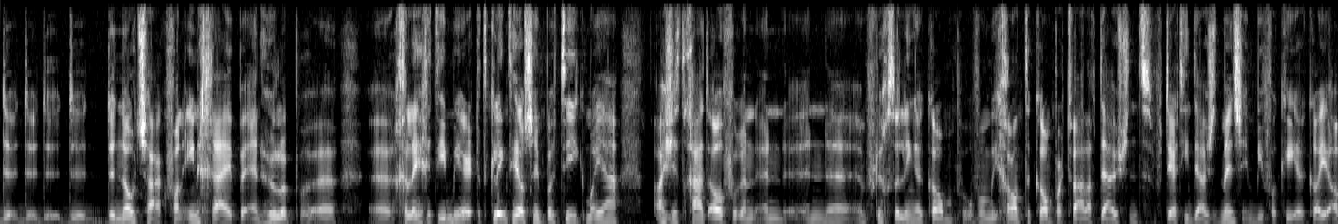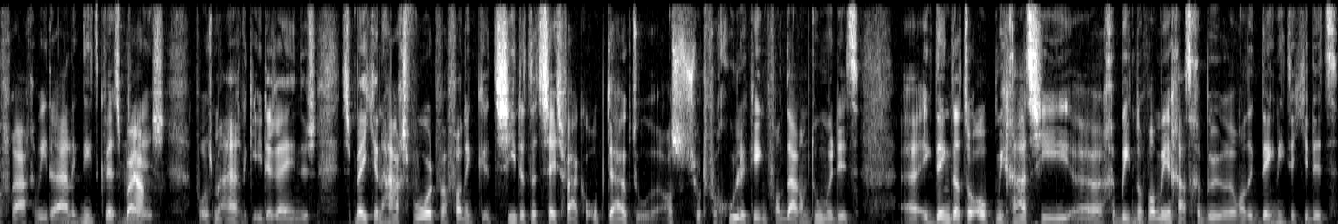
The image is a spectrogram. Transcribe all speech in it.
de, de, de, de, noodzaak van ingrijpen en hulp uh, uh, gelegitimeerd. Dat klinkt heel sympathiek, maar ja, als je het gaat over een, een, een, een vluchtelingenkamp of een migrantenkamp waar 12.000 of 13.000 mensen in bivakeren, kan je afvragen wie er eigenlijk niet kwetsbaar is. Volgens mij eigenlijk iedereen. Dus het is een beetje een Haags woord waarvan ik het zie dat het steeds vaker opduikt als een soort vergoelijking van daarom doen we dit. ik denk dat er op migratiegebied nog wel meer gaat gebeuren, want ik denk niet dat je dit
